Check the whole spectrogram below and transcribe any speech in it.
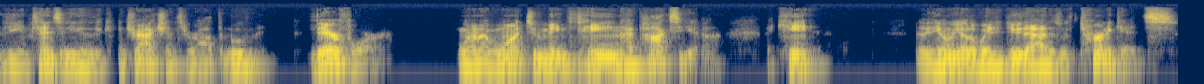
the intensity of the contraction throughout the movement. Therefore, when I want to maintain hypoxia, I can. Now, the only other way to do that is with tourniquets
